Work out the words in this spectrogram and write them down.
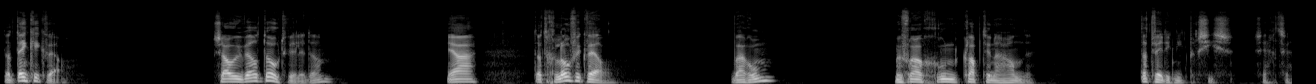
Dat denk ik wel. Zou u wel dood willen dan? Ja, dat geloof ik wel. Waarom? Mevrouw Groen klapt in haar handen. Dat weet ik niet precies, zegt ze.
